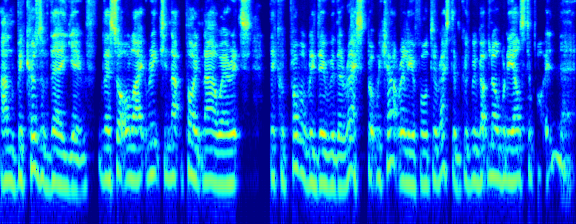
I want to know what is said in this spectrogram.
and because of their youth, they're sort of like reaching that point now where it's they could probably do with the rest, but we can't really afford to rest them because we've got nobody else to put in there.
